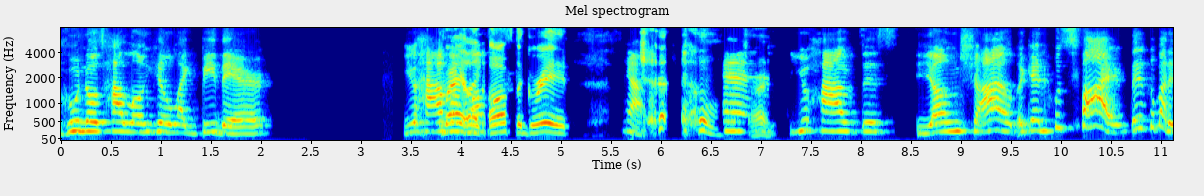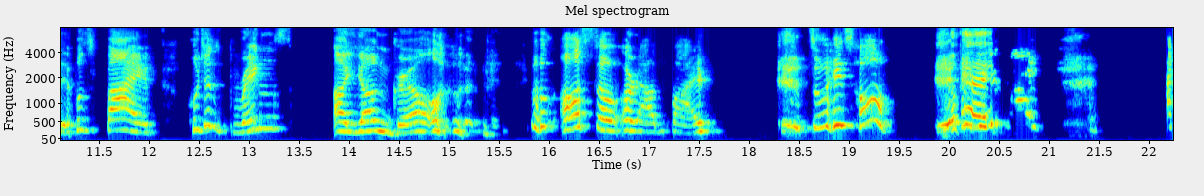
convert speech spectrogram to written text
who knows how long he'll like be there. You have right, like off the grid. Yeah. and Sorry. you have this young child again who's five. Think about it, who's five, who just brings a young girl who's also around five to his home. Okay. Like, I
